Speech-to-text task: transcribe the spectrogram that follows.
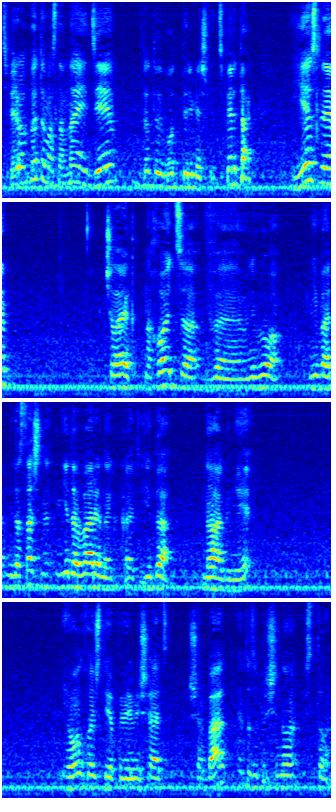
теперь вот в этом основная идея вот этой вот перемешивания. Теперь так, если человек находится в, у него недостаточно недоваренная какая-то еда на огне, и он хочет ее перемешать в шаббат, это запрещено историей.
